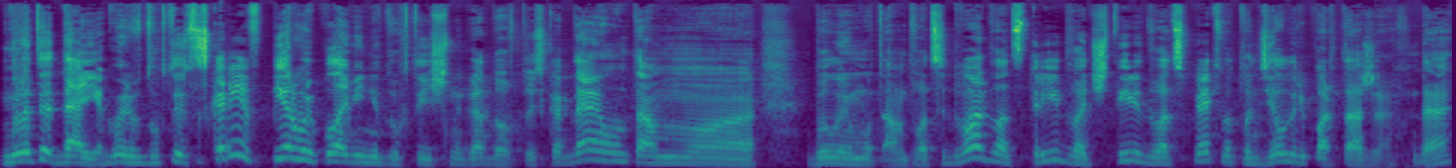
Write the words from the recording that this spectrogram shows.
Ну, это, да, я говорю, в 2000, скорее в первой половине 2000-х годов. То есть, когда он там, э, было ему там 22, 23, 24, 25, вот он делал репортажи, да.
